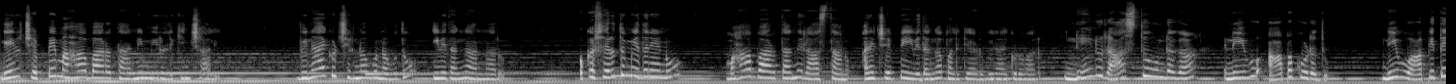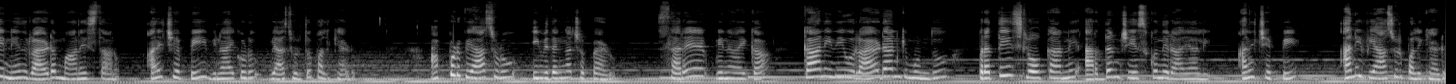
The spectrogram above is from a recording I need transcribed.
నేను చెప్పే మహాభారతాన్ని మీరు లిఖించాలి. వినాయకుడు చిరునవ్వు నవ్వుతూ ఈ విధంగా అన్నారు. ఒక షరతు మీద నేను మహాభారతాన్ని రాస్తాను అని చెప్పి ఈ విధంగా పలికాడు వినాయకుడు వారు. నేను రాస్తూ ఉండగా నీవు ఆపకూడదు. నీవు ఆపితే నేను రాయడం మానేస్తాను అని చెప్పి వినాయకుడు వ్యాసుడితో పలికాడు. అప్పుడు వ్యాసుడు ఈ విధంగా చెప్పాడు. సరే వినాయక కానీ నీవు రాయడానికి ముందు ప్రతి శ్లోకాన్ని అర్థం చేసుకుని రాయాలి అని చెప్పి అని వ్యాసుడు పలికాడు.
